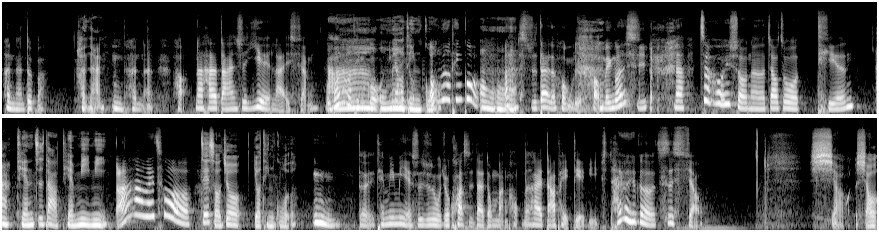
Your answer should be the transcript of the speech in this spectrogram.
很难对吧？很难，嗯，很难。好，那他的答案是夜来香，我没有听过，我没有听过，我没有听过。嗯嗯啊，时代的洪流，好，没关系。那最后一首呢，叫做甜啊，甜知道，甜蜜蜜啊，没错，这首就有听过了。嗯，对，甜蜜蜜也是，就是我觉得跨时代都蛮红的，它还搭配电影。还有一个是小。小小，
